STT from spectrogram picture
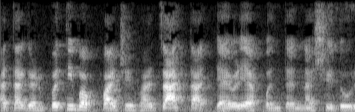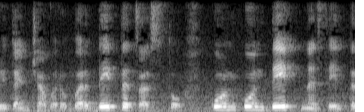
आता गणपती बाप्पा जेव्हा जातात त्यावेळी आपण त्यांना शिदोरी त्यांच्याबरोबर देतच असतो. कोण कोण देत नसेल तर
